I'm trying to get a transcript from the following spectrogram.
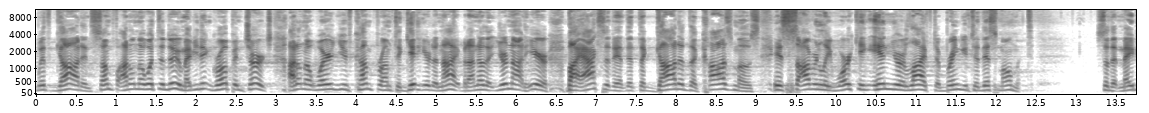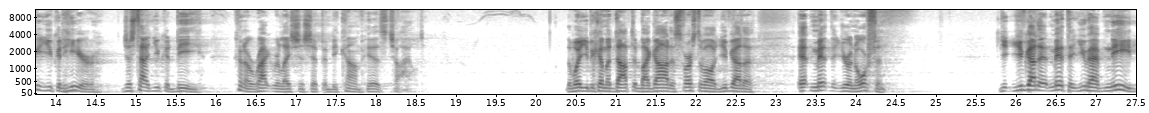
with God. And some, I don't know what to do. Maybe you didn't grow up in church. I don't know where you've come from to get here tonight, but I know that you're not here by accident, that the God of the cosmos is sovereignly working in your life to bring you to this moment so that maybe you could hear just how you could be in a right relationship and become his child. The way you become adopted by God is first of all, you've got to admit that you're an orphan. You've got to admit that you have need.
